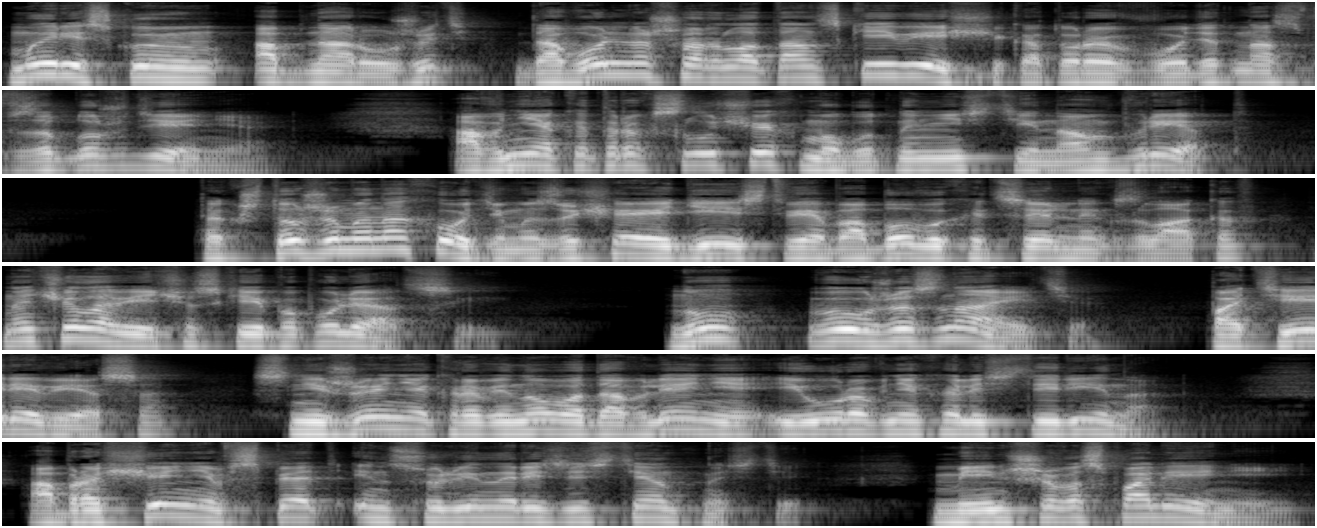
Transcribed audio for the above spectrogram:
мы рискуем обнаружить довольно шарлатанские вещи, которые вводят нас в заблуждение, а в некоторых случаях могут нанести нам вред. Так что же мы находим, изучая действия бобовых и цельных злаков на человеческие популяции? Ну, вы уже знаете. Потеря веса, снижение кровяного давления и уровня холестерина, обращение вспять инсулинорезистентности, меньше воспалений,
